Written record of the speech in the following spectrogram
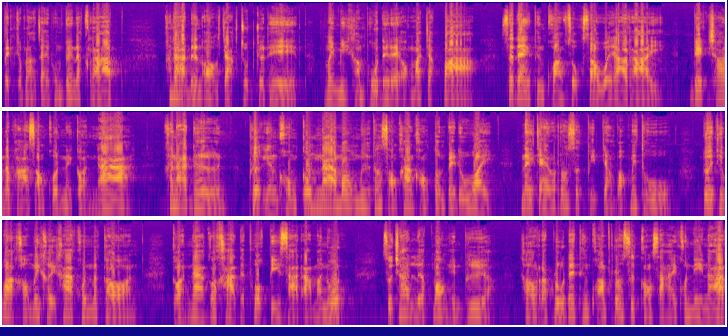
เป็นกำลังใจให้ผมด้วยนะครับ ขณะเดินออกจากจุดเกิดเหตุ ไม่มีคำพูดใดๆออกมาจากปาก แสดงถึงความโศกเศร้าไว้อะไรเด็กชาวนภาสองคนในก่อนหน้า ขณะเดินเผือกยังคงก้มหน้ามองมือทั้งสองข้างของตนไปด้วย ในใจรู้สึกผิดอย่างบอกไม่ถูก ด้วยที่ว่าเขาไม่เคยฆ่าคนมาก่อน ก่อนหน้าก็ฆ่าแต่พวกปีศาจอามนุษย์ สุชาติเหลือบมองเห็นเผือกเขารับรู้ได้ถึงความรู้สึกของสหายคนนี้นัก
